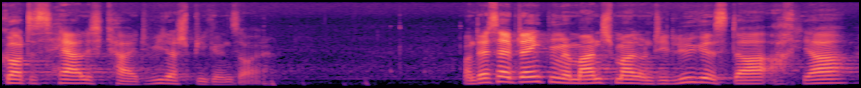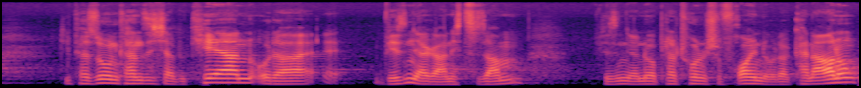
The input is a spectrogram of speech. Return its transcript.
Gottes Herrlichkeit widerspiegeln soll. Und deshalb denken wir manchmal, und die Lüge ist da, ach ja, die Person kann sich ja bekehren oder äh, wir sind ja gar nicht zusammen, wir sind ja nur platonische Freunde oder keine Ahnung.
